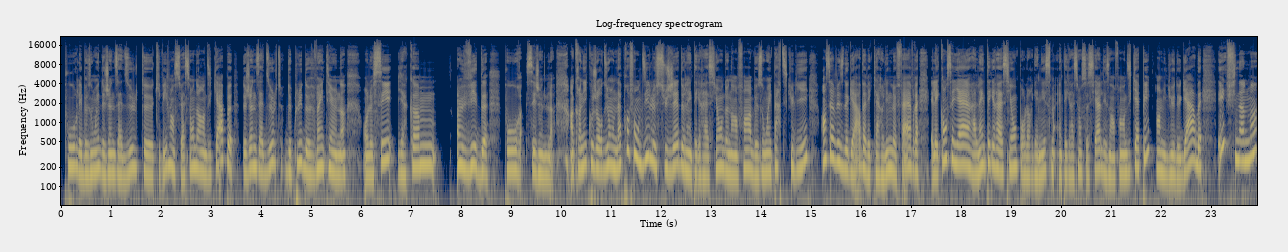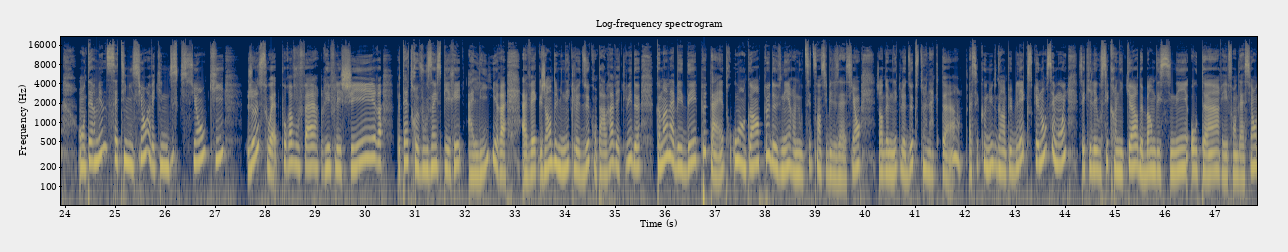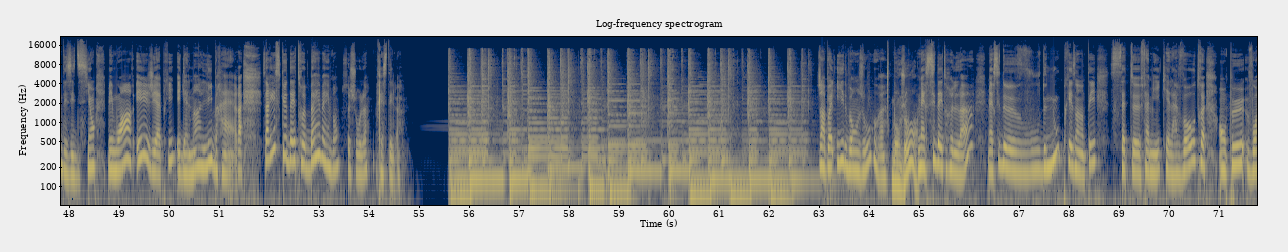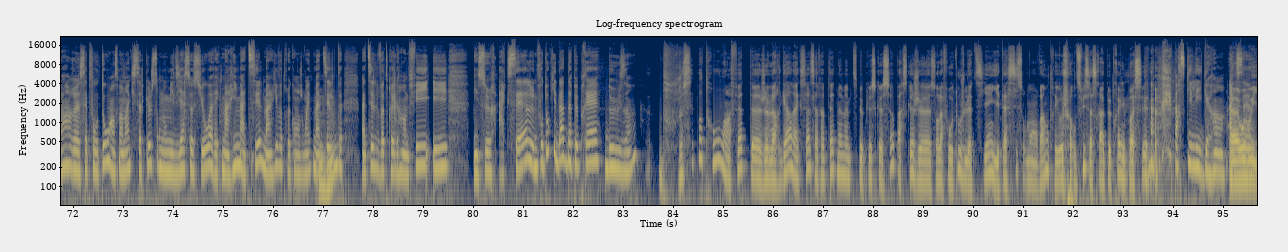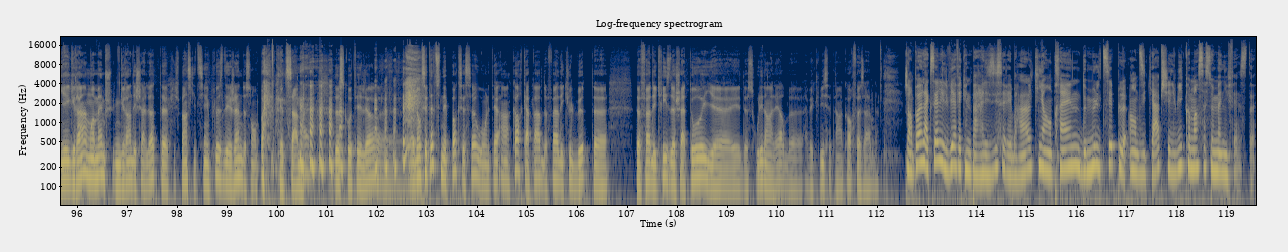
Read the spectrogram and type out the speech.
pour les besoins de jeunes adultes qui vivent en situation de handicap, de jeunes adultes de plus de 21 ans. On le sait, il y a comme un vide pour ces jeunes-là. En chronique aujourd'hui, on approfondit le sujet de l'intégration d'un enfant à besoins particuliers en service de garde avec Caroline Lefebvre. Elle est conseillère à l'intégration pour l'organisme Intégration sociale des enfants handicapés en milieu de garde. Et finalement, on termine cette émission avec une discussion qui je le souhaite, pourra vous faire réfléchir, peut-être vous inspirer à lire. Avec Jean-Dominique Leduc, on parlera avec lui de comment la BD peut être ou encore peut devenir un outil de sensibilisation. Jean-Dominique Leduc, c'est un acteur assez connu du grand public. Ce que l'on sait moins, c'est qu'il est aussi chroniqueur de bande dessinée, auteur et fondation des éditions Mémoire et j'ai appris également libraire. Ça risque d'être bien, bien bon, ce show-là. Restez là. Jean-Paul Hyde, bonjour. Bonjour. Merci d'être là. Merci de, vous, de nous présenter cette famille qui est la vôtre. On peut voir euh, cette photo en ce moment qui circule sur nos médias sociaux avec Marie-Mathilde, Marie, votre conjointe Mathilde, mm-hmm. Mathilde, votre grande fille, et bien sûr Axel. Une photo qui date d'à peu près deux ans. Je sais pas trop, en fait. Euh, je le regarde, Axel, ça fait peut-être même un petit peu plus que ça, parce que je, sur la photo, je le tiens, il est assis sur mon ventre, et aujourd'hui, ça sera à peu près impossible. parce qu'il est grand, euh, Axel. oui, oui, il est grand. Moi-même, je suis une grande échalote, euh, puis je pense qu'il tient plus des gènes de son père que de sa mère, de ce côté-là. donc, c'était une époque, c'est ça, où on était encore capable de faire des culbutes de faire des crises de chatouille et de se rouler dans l'herbe avec lui, c'était encore faisable. Jean-Paul Axel, il vit avec une paralysie cérébrale qui entraîne de multiples handicaps chez lui. Comment ça se manifeste?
